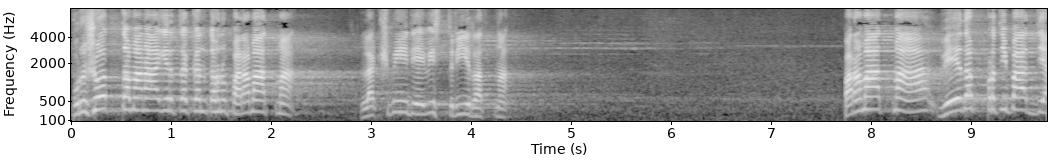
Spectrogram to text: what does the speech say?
ಪುರುಷೋತ್ತಮನಾಗಿರ್ತಕ್ಕಂಥವನು ಪರಮಾತ್ಮ, ಲಕ್ಷ್ಮೀದೇವಿ ಸ್ತ್ರೀ ರತ್ನ ಪರಮಾತ್ಮ ವೇದ ಪ್ರತಿಪಾದ್ಯ,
